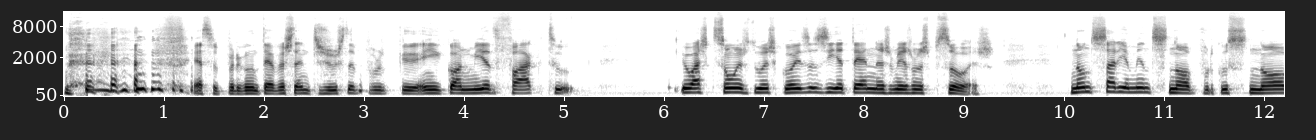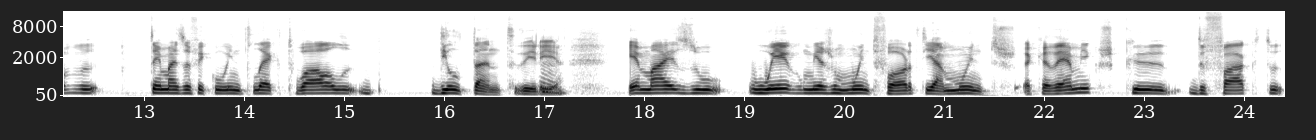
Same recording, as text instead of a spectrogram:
Essa pergunta é bastante justa porque em economia, de facto, eu acho que são as duas coisas e até nas mesmas pessoas. Não necessariamente snob, porque o snob tem mais a ver com o intelectual diletante, diria. Hum. É mais o, o ego mesmo muito forte e há muitos académicos que de facto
